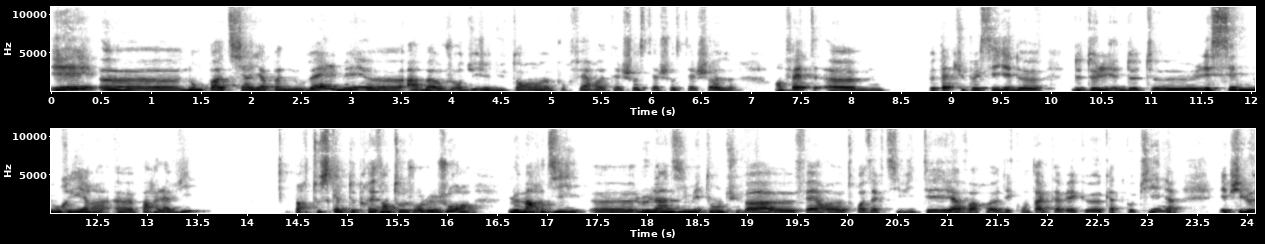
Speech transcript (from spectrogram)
et euh, non pas tiens, il n'y a pas de nouvelles, mais ah bah aujourd'hui j'ai du temps pour faire telle chose, telle chose, telle chose. En fait. Peut-être tu peux essayer de, te, laisser nourrir par la vie par tout ce qu'elle te présente au jour le jour. Le mardi, euh, le lundi, mettons, tu vas euh, faire euh, trois activités, avoir des contacts avec quatre copines. Et puis le,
